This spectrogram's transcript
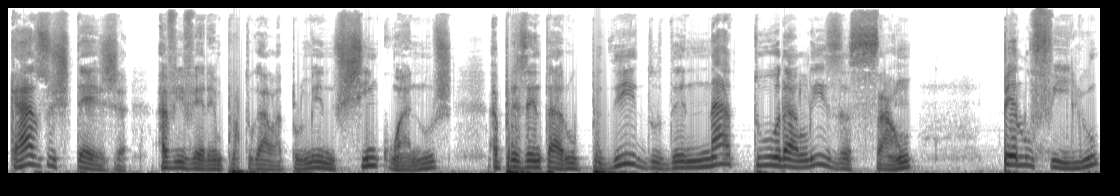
caso esteja a viver em Portugal há pelo menos cinco anos, apresentar o pedido de naturalização pelo filho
